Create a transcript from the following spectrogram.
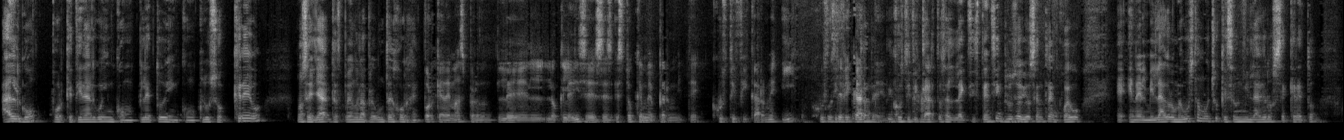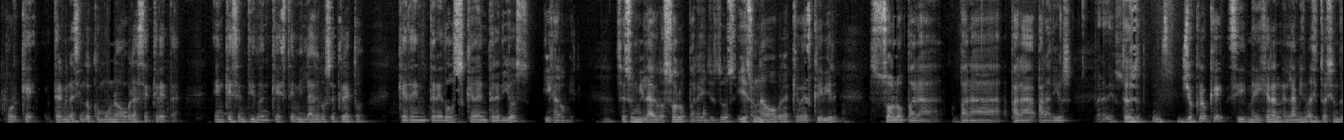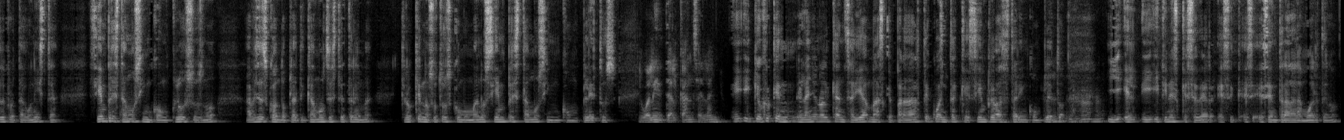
algo porque tiene algo incompleto e inconcluso. Creo, no sé, ya respondiendo a la pregunta de Jorge, Porque además, perdón, le- lo que le dice es, es esto que me permite justificarme y justificarte. y justificarte, o sea, la existencia incluso de Dios entra en juego eh, en el milagro. Me gusta mucho que sea un milagro secreto porque termina siendo como una obra secreta. ¿En qué sentido? En que este milagro secreto queda entre dos, queda entre Dios y Jaromir. O sea, es un milagro solo para ellos dos y es una obra que va a escribir solo para, para, para, para Dios. Para Dios. Entonces, yo creo que si me dijeran en la misma situación del protagonista, siempre estamos inconclusos, ¿no? A veces cuando platicamos de este tema, creo que nosotros como humanos siempre estamos incompletos. Igual y te alcanza el año. Y, y yo creo que el año no alcanzaría más que para darte cuenta que siempre vas a estar incompleto Ajá, ajá. y, el- y- y tienes que ceder ese- ese- esa entrada a la muerte, ¿no?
